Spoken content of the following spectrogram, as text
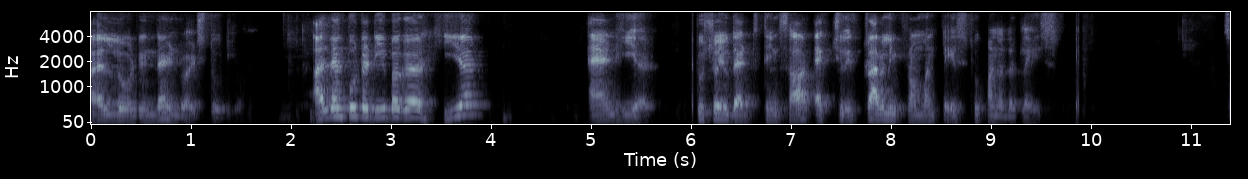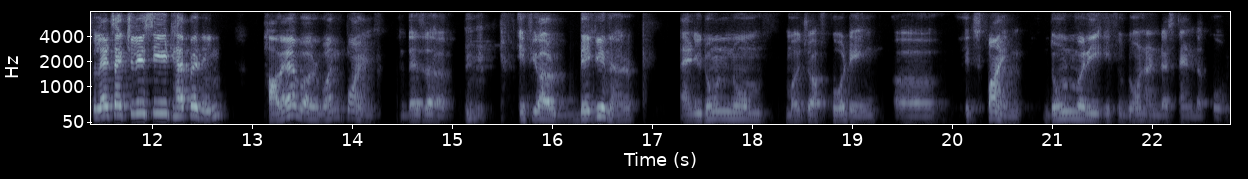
I'll load in the Android Studio. I'll then put a debugger here and here to show you that things are actually traveling from one place to another place. So let's actually see it happening. However, one point, there's a, if you are a beginner and you don't know much of coding, uh, it's fine. Don't worry if you don't understand the code.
